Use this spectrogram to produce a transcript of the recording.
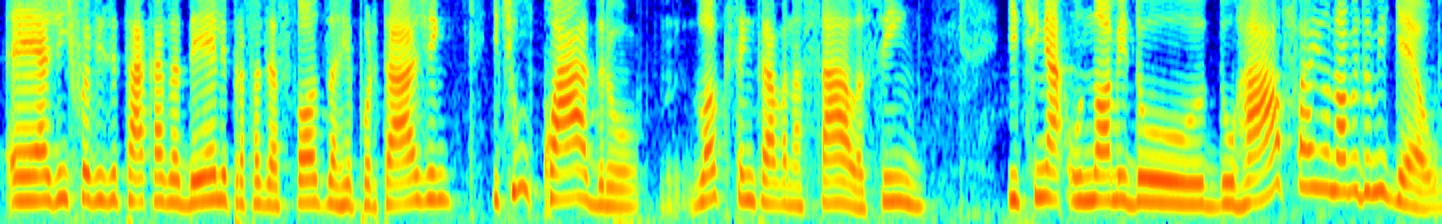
é, a gente foi visitar a casa dele para fazer as fotos, a reportagem. E tinha um quadro, logo que você entrava na sala, assim, e tinha o nome do, do Rafa e o nome do Miguel.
